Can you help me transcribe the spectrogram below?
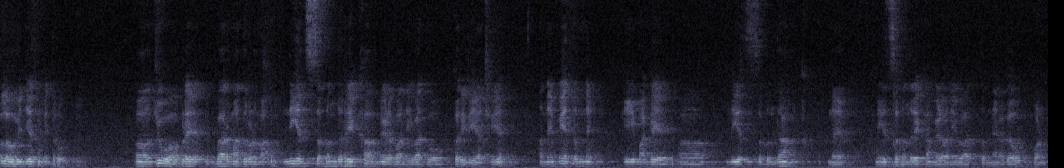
હલો વિદ્યાર્થી મિત્રો. જુઓ, આપણે બારમા ધોરણમાં નિયત સંબંધ રેખા મેળવવાની વાતો કરી રહ્યા છીએ. અને મેં તમને એ માટે નિયત સંબંધાંક અને નિયત સંબંધ રેખા મેળવવાની વાત તમને અગાઉ પણ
